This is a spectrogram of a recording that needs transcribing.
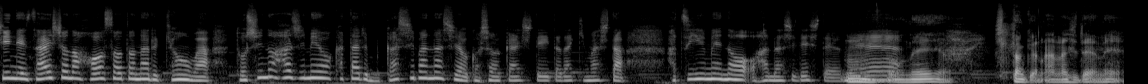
新年最初の放送となる今日は年の初めを語る昔話をご紹介していただきました初夢のお話でしたようん、そうね、ね。すったんきょの話だよね。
